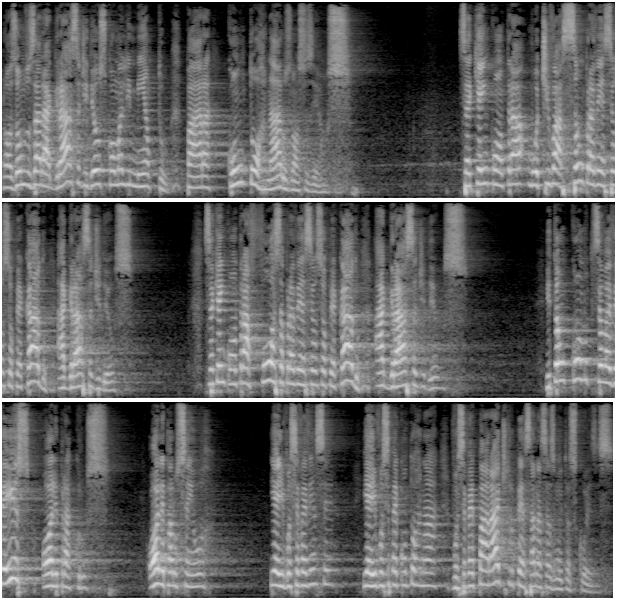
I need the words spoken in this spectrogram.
nós vamos usar a graça de Deus como alimento para contornar os nossos erros. Você quer encontrar motivação para vencer o seu pecado? A graça de Deus. Você quer encontrar força para vencer o seu pecado? A graça de Deus. Então, como você vai ver isso? Olhe para a cruz. Olhe para o Senhor. E aí você vai vencer. E aí você vai contornar, você vai parar de tropeçar nessas muitas coisas.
